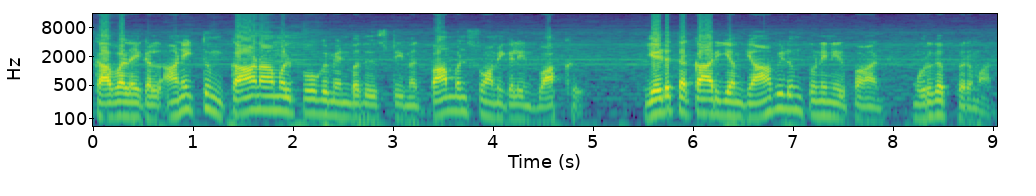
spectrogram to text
கவலைகள் அனைத்தும் காணாமல் போகும் என்பது ஸ்ரீமத் பாம்பன் சுவாமிகளின் வாக்கு. எடுத்த காரியம் யாவிலும் துணை நிற்பான் முருகப்பெருமான்.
